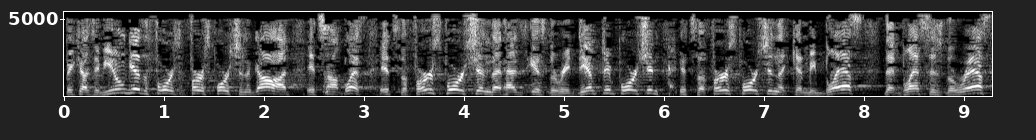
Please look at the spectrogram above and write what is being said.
Because if you don't give the first portion to God, it's not blessed. It's the first portion that has, is the redemptive portion. It's the first portion that can be blessed, that blesses the rest.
